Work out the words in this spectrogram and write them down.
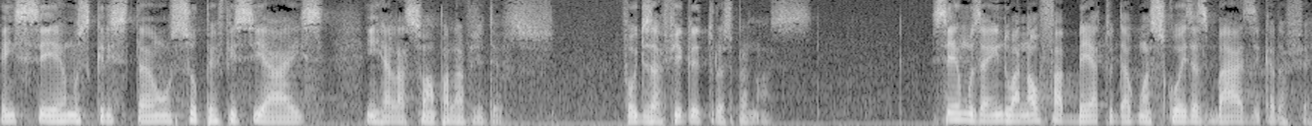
em sermos cristãos superficiais em relação à palavra de Deus. Foi o desafio que ele trouxe para nós. Sermos ainda o analfabeto de algumas coisas básicas da fé.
